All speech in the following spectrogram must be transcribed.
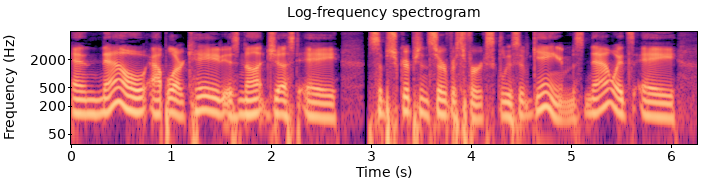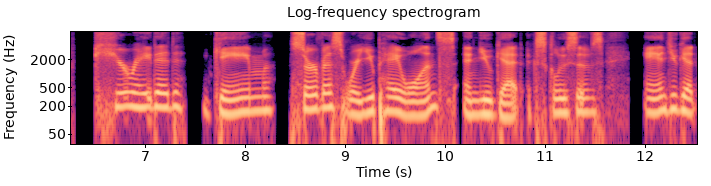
And now Apple Arcade is not just a subscription service for exclusive games. Now it's a curated game service where you pay once and you get exclusives and you get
